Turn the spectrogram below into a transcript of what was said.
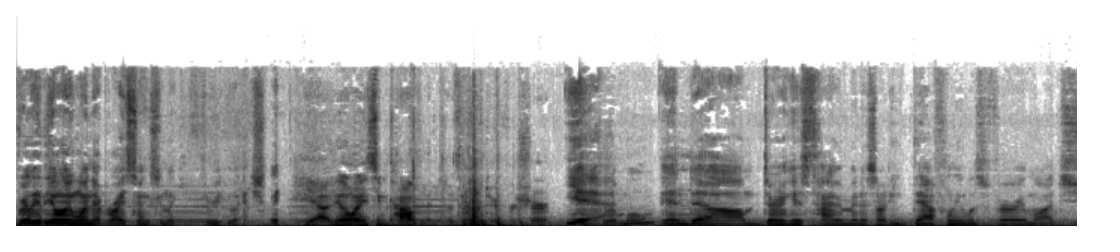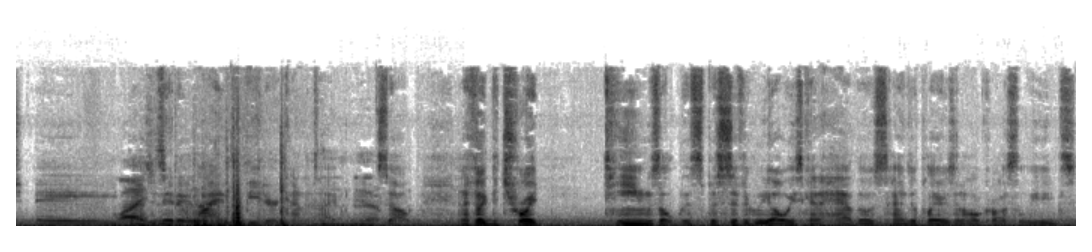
really the only one that Bryce Young seemed like he threw to actually. Yeah, the only one he seemed confident to throw to for sure. Yeah, and um, during his time in Minnesota, he definitely was very much a Lions designated beater. Lions beater kind of type. Yeah. So, and I feel like Detroit teams specifically always kind of have those kinds of players in all across the leagues.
